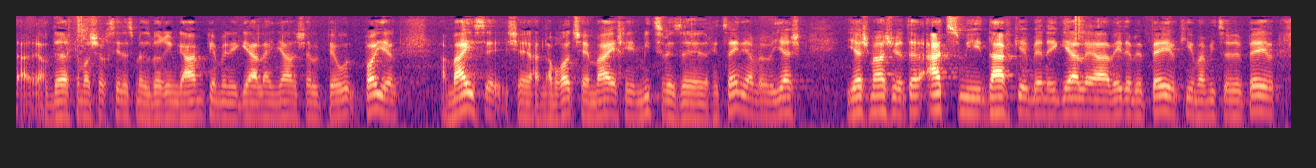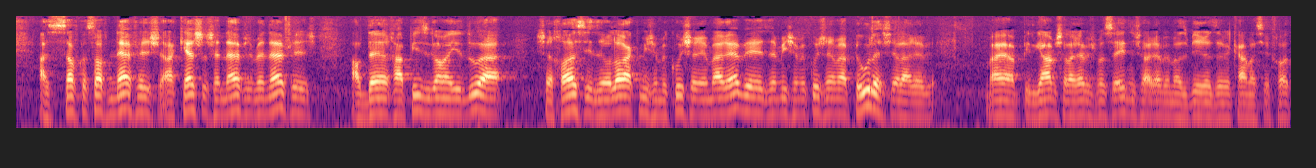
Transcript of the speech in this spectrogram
על דרך כמו שחסידות מסבירה גם כן בנוגע לעניין של פעול, פועל, המייס, למרות שמייכי מצווה זה חיצוני, אבל יש... יש משהו יותר עצמי דווקא בנגיע לאבידה בפייל, קיום המצווה בפייל, אז סוף כל סוף נפש, הקשר של נפש בנפש, על דרך הפסגום הידוע, שחוסי זה לא רק מי שמקושר עם הרבה, זה מי שמקושר עם הפעולה של הרבה. מה הפתגם של הרבה שמסעידן, שהרבה מסביר את זה בכמה שיחות.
